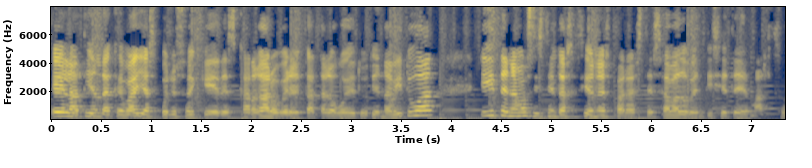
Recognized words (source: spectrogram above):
en la tienda que vayas, por eso hay que descargar o ver el catálogo de tu tienda habitual. Y tenemos distintas secciones para este sábado 27 de marzo.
